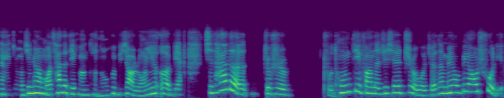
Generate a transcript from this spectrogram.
啊这种经常摩擦的地方可能会比较容易恶变。其他的就是普通地方的这些痣，我觉得没有必要处理。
